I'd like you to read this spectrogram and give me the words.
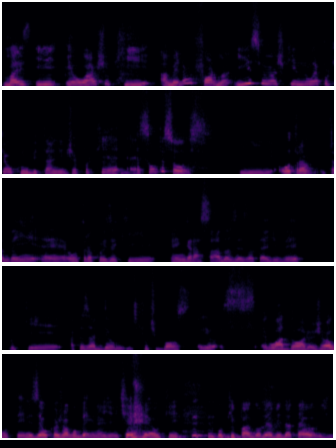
mas e eu acho que a melhor forma, e isso eu acho que não é porque é o clube, tá, gente? É porque uhum. é, são pessoas. E outra também, é, outra coisa que é engraçada às vezes até de ver porque apesar de eu de futebol eu, eu adoro, eu jogo tênis, é o que eu jogo bem, né, gente? É o que o que pagou minha vida até hoje.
